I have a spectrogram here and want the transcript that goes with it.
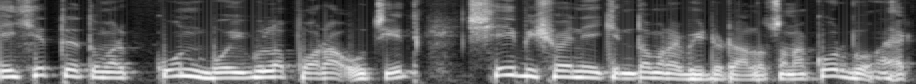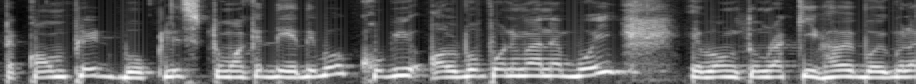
এই ক্ষেত্রে তোমার কোন বইগুলো পড়া উচিত, সেই বিষয় নিয়ে কিন্তু আমরা ভিডিওটা আলোচনা করব। একটা কমপ্লিট বুক লিস্ট তোমাকে দিয়ে দিব, খুবই অল্প পরিমাণে বই এবং তোমরা কীভাবে বইগুলো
